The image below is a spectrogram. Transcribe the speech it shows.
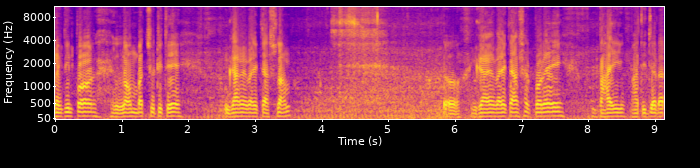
অনেকদিন পর লম্বা ছুটিতে গ্রামের বাড়িতে আসলাম। তো গ্রামের বাড়িতে আসার পরে ভাই, ভাতিজারা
